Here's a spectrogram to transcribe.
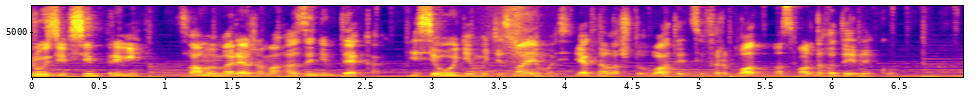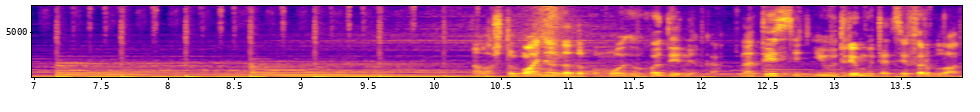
Друзі, всім привіт! З вами мережа магазинів Дека. І сьогодні ми дізнаємось, як налаштувати циферблат на смарт-годиннику. Налаштування за допомогою годинника. Натисніть і утримуйте циферблат,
